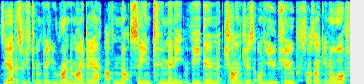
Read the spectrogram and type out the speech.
So yeah, this was just a completely random idea. I've not seen too many vegan challenges on YouTube, so I was like, you know what?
